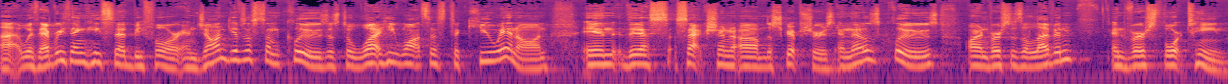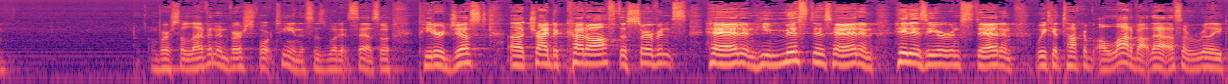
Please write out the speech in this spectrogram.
uh, with everything he said before. And John gives us some clues as to what he wants us to cue in on in this section of the scriptures. And those clues are in verses 11 and verse 14 verse 11 and verse 14. This is what it says. So Peter just uh, tried to cut off the servant's head, and he missed his head and hit his ear instead. And we could talk a lot about that. That's a really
